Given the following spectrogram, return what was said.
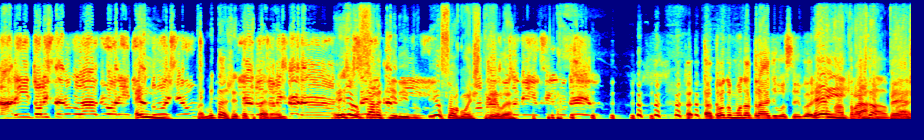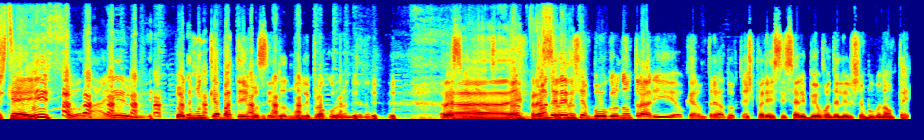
Ari, tô lhe esperando lá, viu, Ari? Dia 2, viu? Tá muita gente Dia esperando. esperando. Esse é o cara tá querido. aí. E eu sou alguma Um estrela, abraço, é? amigo, fica com Deus. Tá, tá todo mundo atrás de você, viu? Ari? Eita, Atrás da rapaz, peste. Que é isso? Lá ele. Todo mundo quer bater em você, todo mundo lhe procurando, entendeu? Ah, é Impressionante. impressionante. Vanderlei Luxemburgo eu não traria. Eu quero um treinador que tenha experiência em Série B. O Vanderlei Luxemburgo não tem.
